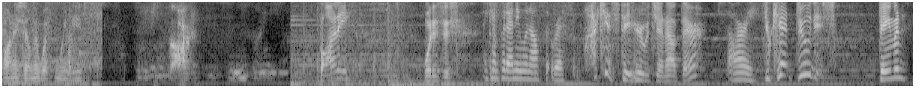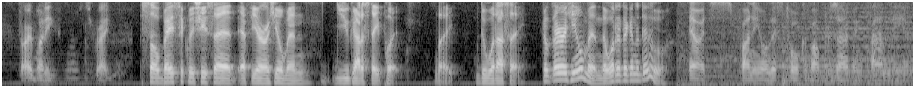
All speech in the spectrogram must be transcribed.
Bonnie's the only weapon we need. Bonnie? What is this? I can't put anyone else at risk. I can't stay here with Jen out there. Sorry. You can't do this. Damon? Sorry, buddy. That's right. So basically, she said, if you're a human, you gotta stay put. Like, do what I say. Because they're a human. Then what are they gonna do? You know, it's funny all this talk about preserving family and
